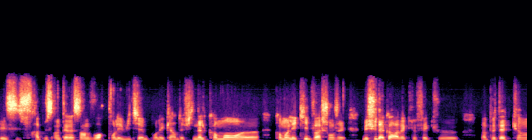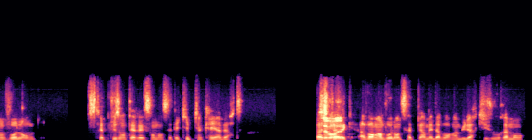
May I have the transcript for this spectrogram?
et ce sera plus intéressant de voir pour les huitièmes, pour les quarts de finale, comment, euh, comment l'équipe va changer. Mais je suis d'accord avec le fait que bah, peut-être qu'un volant serait plus intéressant dans cette équipe qu'un Kaya verte. Parce qu'avec avoir un volant, ça te permet d'avoir un Muller qui joue vraiment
